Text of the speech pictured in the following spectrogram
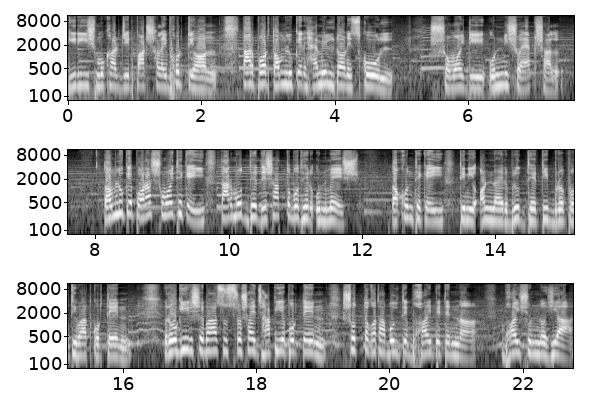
গিরিশ মুখার্জির পাঠশালায় ভর্তি হন, তারপর তমলুকের হ্যামিল্টন স্কুল। সময়টি উনিশশো এক সাল। তমলুকে পড়ার সময় থেকেই তার মধ্যে দেশাত্মবোধের উন্মেষ। তখন থেকেই তিনি অন্যায়ের বিরুদ্ধে তীব্র প্রতিবাদ করতেন। রোগীর সেবা শুশ্রূষায় ঝাঁপিয়ে পড়তেন। সত্য কথা বলতে ভয় পেতেন না। ভয়শূন্য হিয়া।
